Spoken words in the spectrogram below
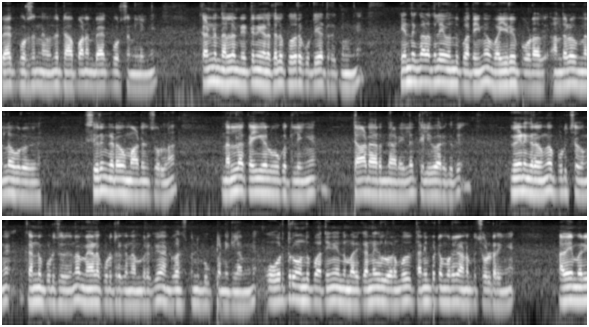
பேக் போர்ஷன் வந்து டாப்பான பேக் போர்ஷன் இல்லைங்க. கண்ணு நல்ல நெட்டு நீளத்தில் குதிரை குட்டியாட்டு இருக்குங்க. எந்த காலத்துலேயும் வந்து பார்த்திங்கன்னா வயிறே போடாது. அந்தளவுக்கு நல்ல ஒரு சிறுங்கடவு மாடுன்னு சொல்லலாம். நல்ல கைகள் ஊக்கத்துலேங்க. தாடை அருந்தாடையில் தெளிவாக இருக்குது. வேணுங்கிறவங்க பிடிச்சவங்க கண்ணு பிடிச்சிருதுன்னா மேலே கொடுத்துருக்க நம்பருக்கு அட்வான்ஸ் பண்ணி புக் பண்ணிக்கலாமுங்க. ஒவ்வொருத்தரும் வந்து பார்த்திங்கன்னா இந்த மாதிரி கண்ணுகள் வரும்போது தனிப்பட்ட முறையில் அனுப்ப சொல்கிறீங்க அதே மாதிரி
